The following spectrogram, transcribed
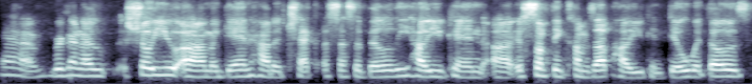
Yeah, we're gonna show you um, again how to check accessibility, how you can, uh, if something comes up, how you can deal with those.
